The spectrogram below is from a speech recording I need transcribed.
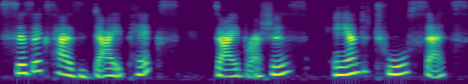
Sizzix has die picks, die brushes, and tool sets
